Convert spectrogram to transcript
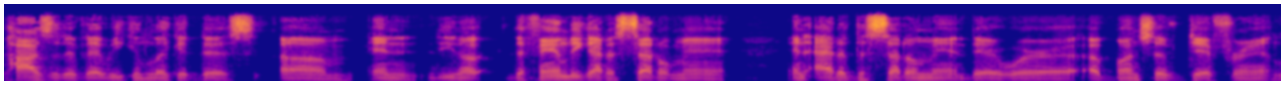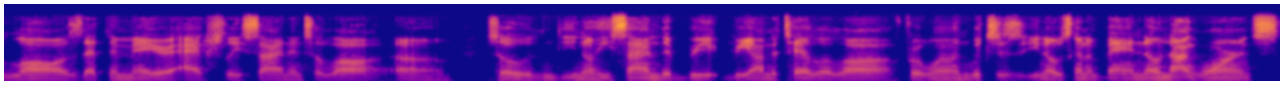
positive that we can look at this. Um, and you know the family got a settlement, and out of the settlement there were a bunch of different laws that the mayor actually signed into law. Um, so you know he signed the Bre- Breonna Taylor law for one, which is you know it's going to ban no knock warrants.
